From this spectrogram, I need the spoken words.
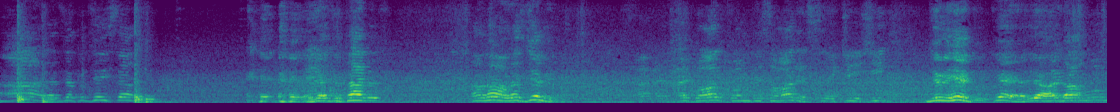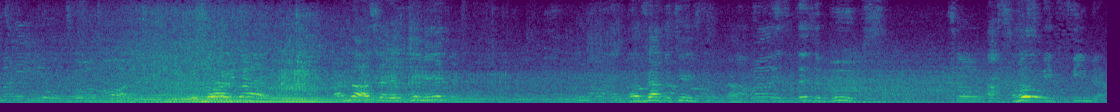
Ah, that's the Batista. Is that the Packers? Oh no, that's Jimmy. I, I I bought from this artist, actually, she Jimi Hendrix. Yeah, yeah. I, got I, more money, you will throw them all. it's right, right. I know. I said it's Jimi Hendrix. Oh, is that Batista? No. Well, it's, there's the boobs, so Uh, it's who? supposed to be female.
